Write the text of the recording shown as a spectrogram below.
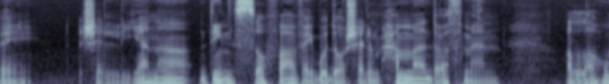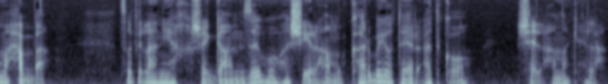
ושל יאנה דין סופה ועיבודו של מוחמד עות'מן. אללהו מחבה. סביר להניח שגם זהו השיר המוכר ביותר עד כה של המקהלה.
